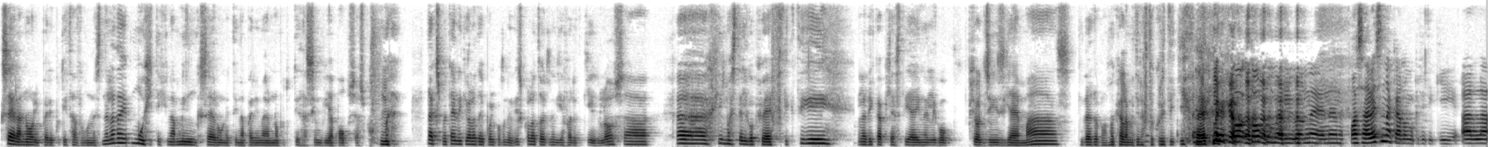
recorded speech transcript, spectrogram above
Ξέραν όλοι περίπου τι θα δουν. Στην Ελλάδα μου έχει τύχει να μην ξέρουν τι να περιμένουν από το τι θα συμβεί απόψε, ας πούμε. Εντάξει, μετά είναι και όλα τα υπόλοιπα που είναι δύσκολα. Τώρα είναι διαφορετική γλώσσα. Αχ, είμαστε λίγο πιο εύθυκτοι. Δηλαδή, κάποια αστεία είναι λίγο πιο G's για εμάς. Δεν τα πάμε καλά με την αυτοκριτική, θα έλεγα. το, το έχουμε λίγο, ναι, ναι, ναι. Μας αρέσει να κάνουμε κριτική, αλλά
